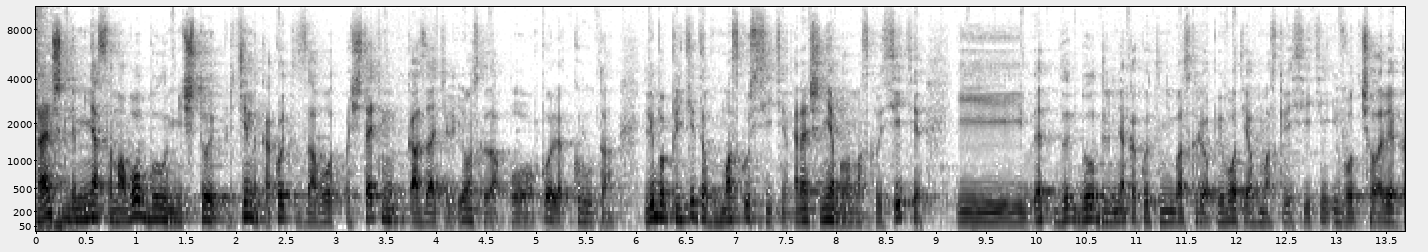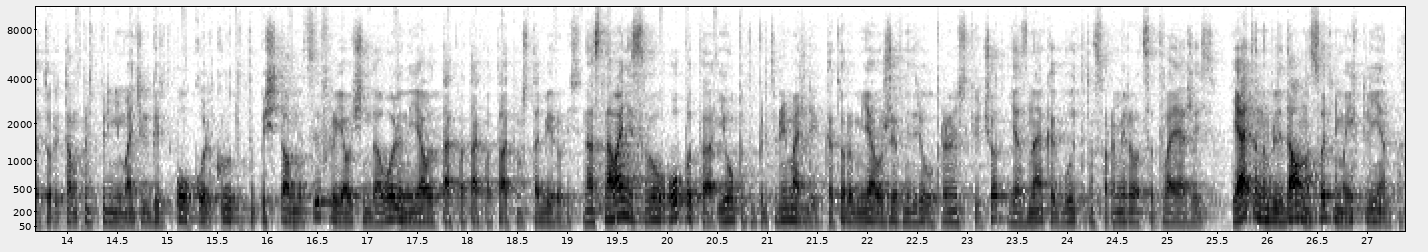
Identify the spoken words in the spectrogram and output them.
Раньше для меня самого было мечтой прийти на какой-то завод, посчитать ему показатели, и он сказал, о, Коля, круто. Либо прийти там в Москву-Сити. Раньше не было Москвы-Сити, и это был для меня какой-то небоскреб. И вот я в Москве-Сити, и вот человек, который там предприниматель, говорит, о, Коль, круто, ты посчитал мне цифры, я очень доволен, и я вот так, вот так, вот так масштабируюсь. На основании своего опыта и опыта предпринимателей, которым я уже внедрил управленческий учет, я знаю, как будет трансформироваться твоя жизнь. Я это наблюдал на сотни моих клиентах.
